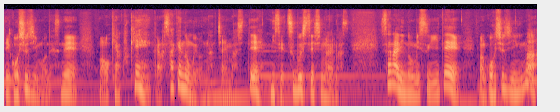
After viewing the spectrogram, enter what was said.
でご主人もですね、まあ、お客経営から酒飲むようになっちゃいまして店潰してしまいます。さらに飲みすぎて、まあ、ご主人は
